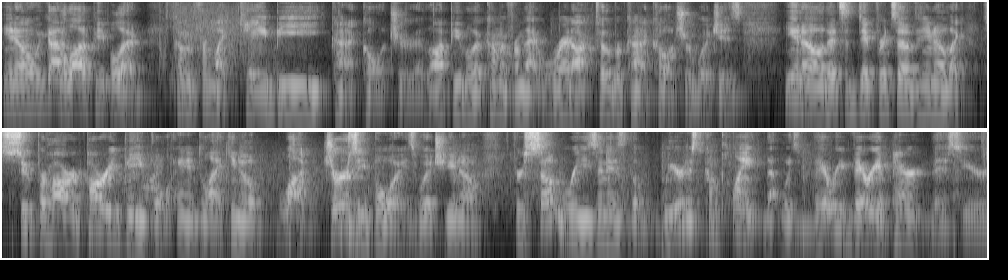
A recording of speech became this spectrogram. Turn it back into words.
You know, we got a lot of people that are coming from like KB kind of culture. A lot of people that are coming from that Red October kind of culture, which is, you know, that's a difference of, you know, like super hard party people and like, you know, a lot of Jersey boys, which, you know, for some reason is the weirdest complaint that was very, very apparent this year.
